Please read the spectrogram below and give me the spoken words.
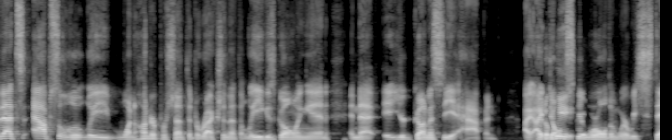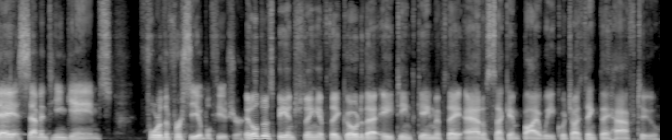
That's absolutely 100% the direction that the league is going in, and that it- you're going to see it happen. I, I don't be- see a world in where we stay at 17 games for the foreseeable future. It'll just be interesting if they go to that 18th game if they add a second bye week, which I think they have to.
